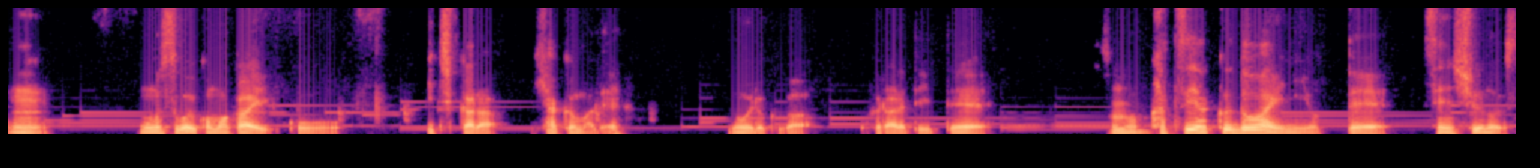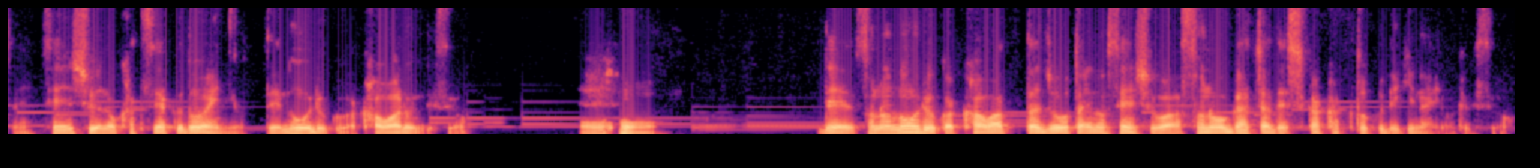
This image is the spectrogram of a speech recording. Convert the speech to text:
うん。ものすごい細かい、こう、1から100まで能力が振られていて、そのうん活躍度合いによって、先週のですね、先週の活躍度合いによって能力が変わるんですよ。で、その能力が変わった状態の選手は、そのガチャでしか獲得できないわけですよ。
